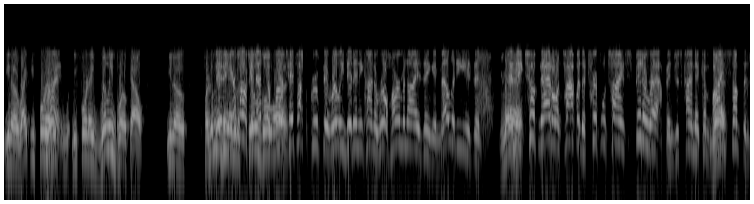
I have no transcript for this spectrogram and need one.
You know, right before Right. They, before they really broke out. You know, for them Man, to be able to talking still that's the first hip hop group that really did any kind of real harmonizing and melodies and Man, and they took that on top of the triple time spitter rap and just kind of combined Yes. something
